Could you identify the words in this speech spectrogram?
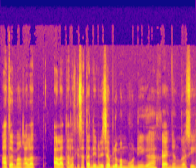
Atau emang alat alat-alat kesehatan di Indonesia belum mumpuni kah? Kayaknya enggak sih.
